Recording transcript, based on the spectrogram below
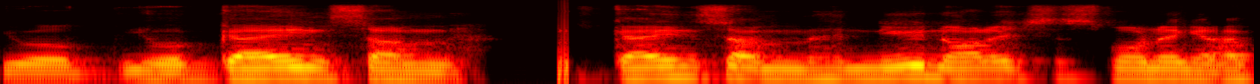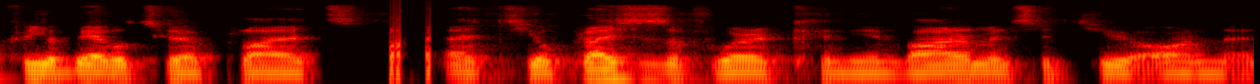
you will you will gain some gain some new knowledge this morning, and hopefully you'll be able to apply it at your places of work and the environments that you're on a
